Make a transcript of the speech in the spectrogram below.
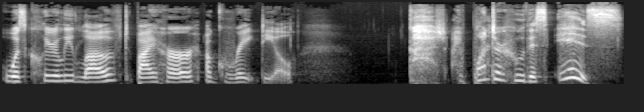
was clearly loved by her a great deal. Gosh, I wonder who this is.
